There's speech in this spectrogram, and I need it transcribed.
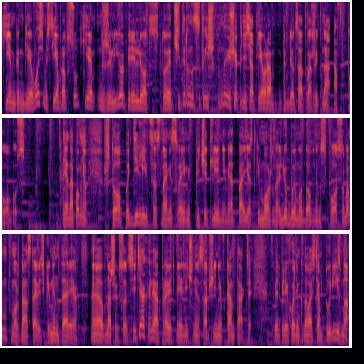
кемпинге. 80 евро в сутки, жилье, перелет стоит 14 тысяч, ну, еще 50 евро придется отложить на автобус. Я напомню, что поделиться с нами своими впечатлениями от поездки можно любым удобным способом. Можно оставить в комментариях э, в наших соцсетях или отправить мне личное сообщение ВКонтакте. Теперь переходим к новостям туризма.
